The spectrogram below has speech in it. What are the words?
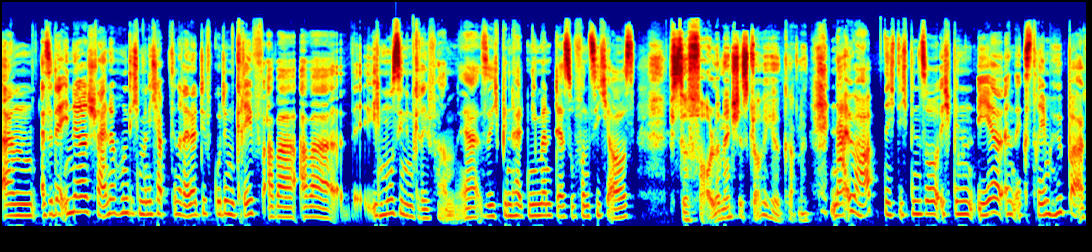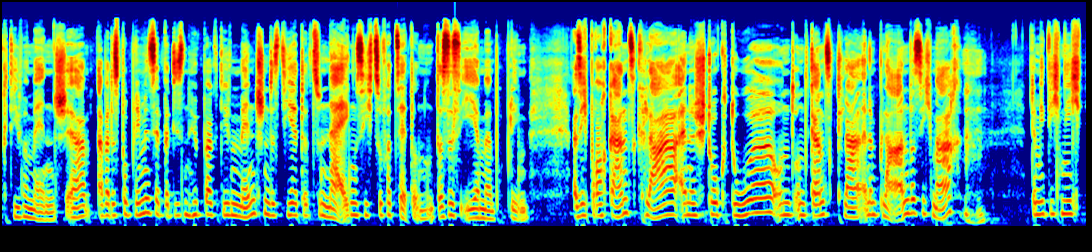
ähm, also der innere Schweinehund, ich meine, ich habe den relativ gut im Griff, aber, aber ich muss ihn im Griff haben. Ja? Also ich bin halt niemand, der so von sich aus. Bist du ein fauler Mensch? Das glaube ich ja gar nicht. Nein, überhaupt nicht. Ich bin so, ich bin eher ein extrem hyperaktiver Mensch. Ja? Aber das Problem ist ja bei diesen hyperaktiven Menschen, dass die ja dazu neigen, sich zu verzetteln. Und das ist eher mein Problem. Also ich brauche ganz klar eine Struktur und, und ganz klar einen Plan, was ich mache. Mhm damit ich nicht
